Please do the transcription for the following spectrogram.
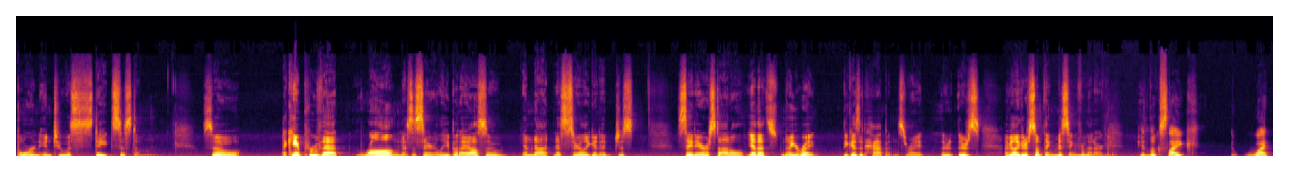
born into a state system. So I can't prove that wrong necessarily, but I also am not necessarily going to just say to Aristotle, "Yeah, that's no, you're right," because it happens, right? There, there's, I feel like there's something missing from that argument. It looks like what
